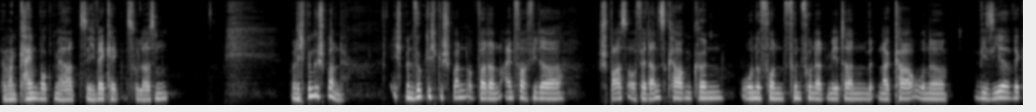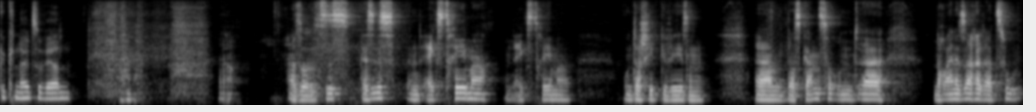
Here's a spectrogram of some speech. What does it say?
wenn man keinen Bock mehr hat, sich weghacken zu lassen. Und ich bin gespannt. Ich bin wirklich gespannt, ob wir dann einfach wieder Spaß auf Verdansk haben können, ohne von 500 Metern mit einer K ohne Visier weggeknallt zu werden. Ja. Also es ist, es ist ein extremer, ein extremer Unterschied gewesen ähm, das Ganze. Und äh, noch eine Sache dazu.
